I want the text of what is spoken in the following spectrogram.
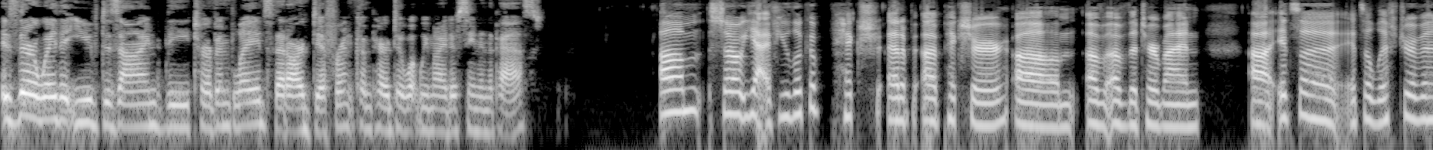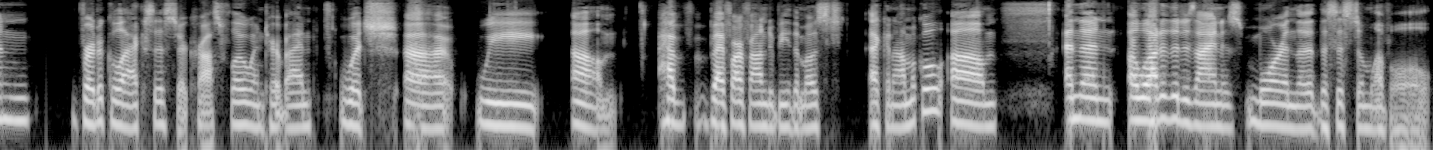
Is there a way that you've designed the turbine blades that are different compared to what we might have seen in the past? Um, so yeah, if you look a picture at a, a picture um, of of the turbine, uh, it's a it's a lift driven vertical axis or cross flow wind turbine, which uh, we um, have by far found to be the most economical. Um, and then a lot of the design is more in the the system level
